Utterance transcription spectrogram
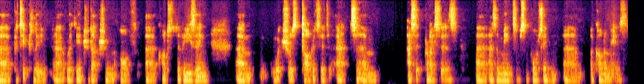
uh, particularly uh, with the introduction of quantitative easing, um, which was targeted at um, asset prices as a means of supporting um, economies.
